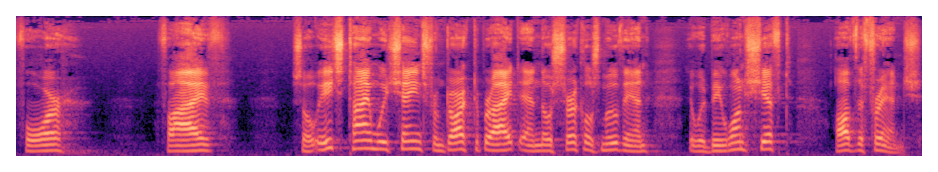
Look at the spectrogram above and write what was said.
four, five. So each time we change from dark to bright and those circles move in, it would be one shift of the fringe.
